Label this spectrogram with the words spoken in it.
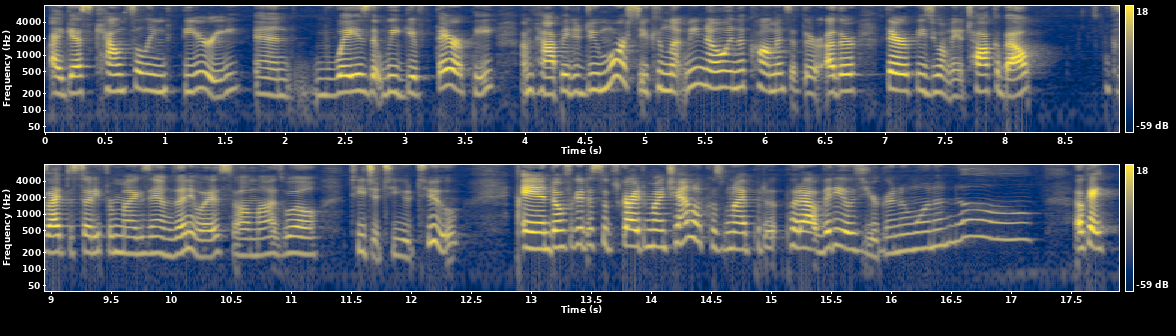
I guess, counseling theory and ways that we give therapy, I'm happy to do more. So you can let me know in the comments if there are other therapies you want me to talk about, because I have to study for my exams anyway, so I might as well teach it to you too. And don't forget to subscribe to my channel, because when I put, put out videos, you're going to want to know. Okay,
